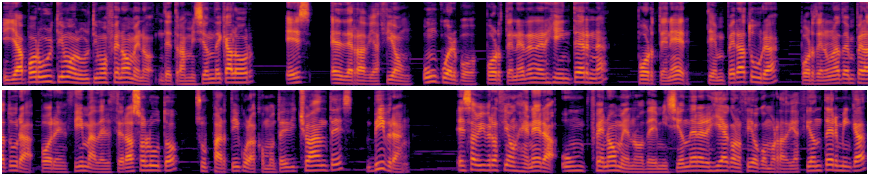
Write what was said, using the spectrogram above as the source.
Y ya por último, el último fenómeno de transmisión de calor es el de radiación. Un cuerpo, por tener energía interna, por tener temperatura, por tener una temperatura por encima del cero absoluto, sus partículas, como te he dicho antes, vibran. Esa vibración genera un fenómeno de emisión de energía conocido como radiación térmica,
